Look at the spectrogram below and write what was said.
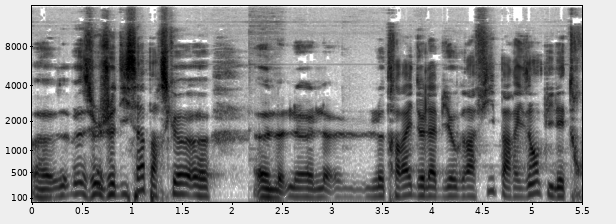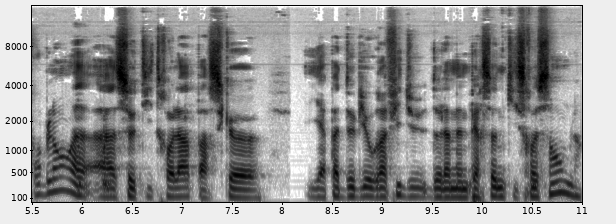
Euh, je, dis ça parce que euh, le, le, travail de la biographie, par exemple, il est troublant à, ce titre-là parce que il n'y a pas de biographie du, de la même personne qui se ressemble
